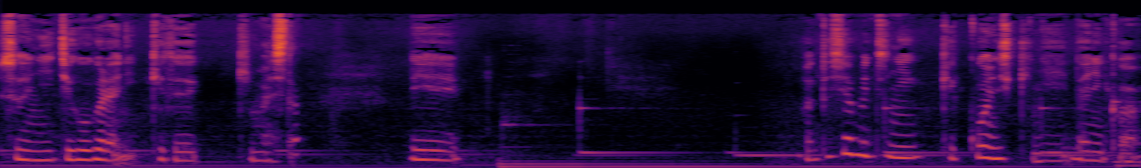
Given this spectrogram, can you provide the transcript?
数日後ぐらいに気づきました。で私は別に結婚式に何か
